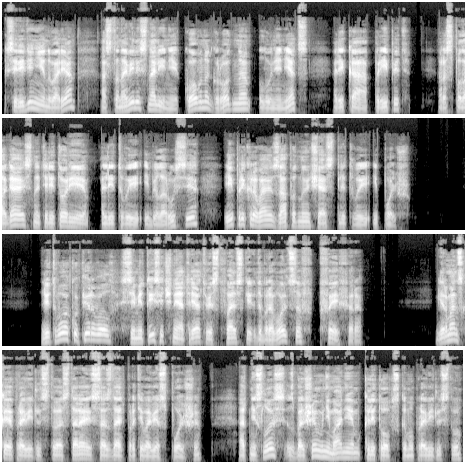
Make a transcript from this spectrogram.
к середине января остановились на линии Ковна, Гродно, Лунинец, река Припять, располагаясь на территории Литвы и Белоруссии и прикрывая западную часть Литвы и Польшу. Литву оккупировал семитысячный отряд вестфальских добровольцев Пфейфера. Германское правительство, стараясь создать противовес Польше, отнеслось с большим вниманием к литовскому правительству,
